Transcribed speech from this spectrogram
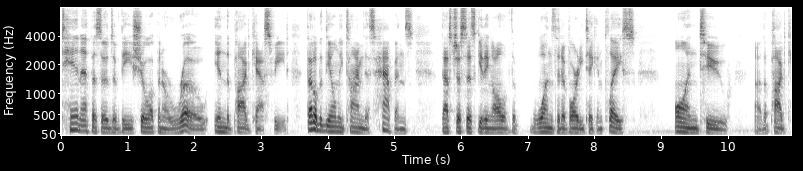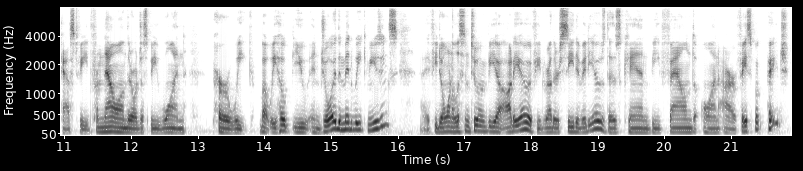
10 episodes of these show up in a row in the podcast feed. That'll be the only time this happens. That's just us getting all of the ones that have already taken place onto uh, the podcast feed. From now on, there will just be one per week. But we hope you enjoy the midweek musings. If you don't want to listen to them via audio, if you'd rather see the videos, those can be found on our Facebook page.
